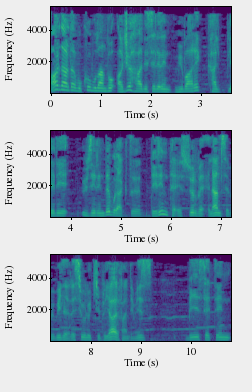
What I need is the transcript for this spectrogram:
Ardarda vuku bulan bu acı hadiselerin mübarek kalpleri üzerinde bıraktığı derin teessür ve elem sebebiyle Resulü Kibriya Efendimiz Biset'in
